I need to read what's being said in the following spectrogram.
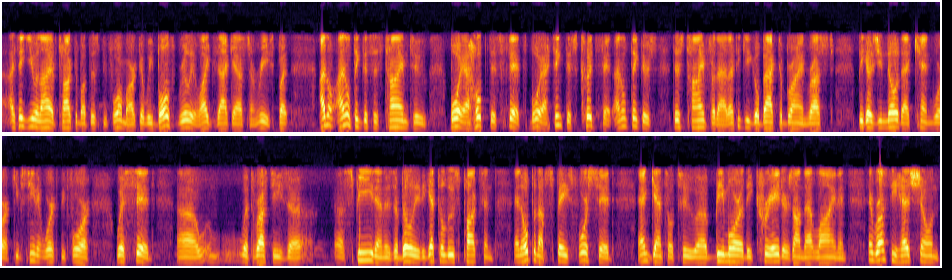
I think you and I have talked about this before, Mark, that we both really like Zach Aston Reese, but I don't I don't think this is time to boy, I hope this fits. Boy, I think this could fit. I don't think there's there's time for that. I think you go back to Bryan Rust because you know that can work. You've seen it work before with Sid, uh, with Rusty's uh, uh, speed and his ability to get to loose pucks and and open up space for Sid and Guentzel to uh, be more of the creators on that line. And and Rusty has shown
